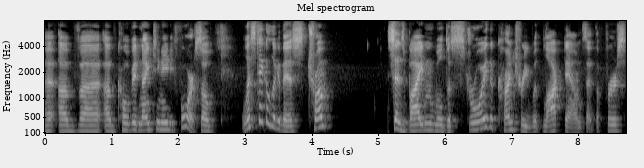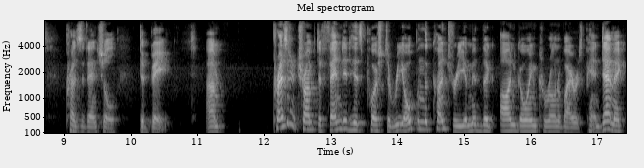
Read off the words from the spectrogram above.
uh, of uh, of COVID 1984. So let's take a look at this. Trump says Biden will destroy the country with lockdowns at the first presidential debate. Um, President Trump defended his push to reopen the country amid the ongoing coronavirus pandemic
